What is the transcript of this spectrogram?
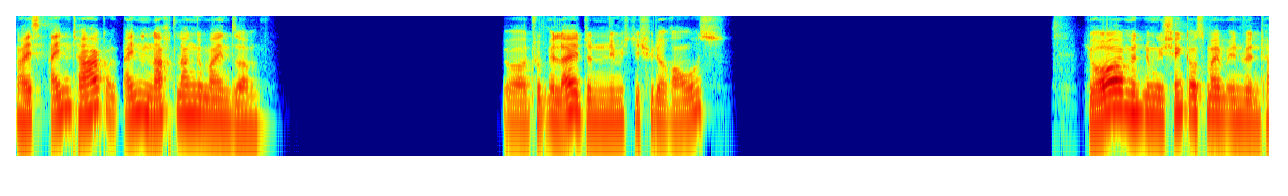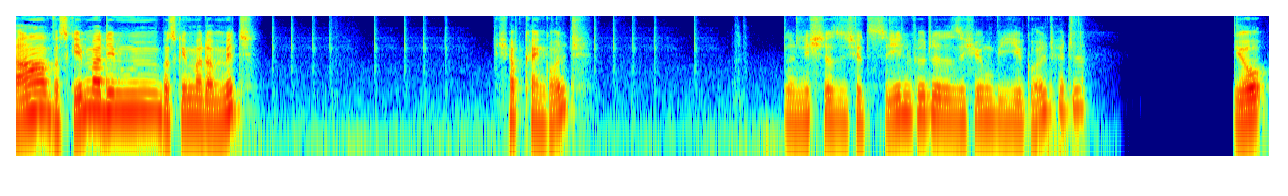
Heißt einen Tag und eine Nacht lang gemeinsam. Ja, tut mir leid, dann nehme ich dich wieder raus. Ja, mit einem Geschenk aus meinem Inventar. Was geben wir dem? Was geben wir da mit? Ich habe kein Gold. Also nicht, dass ich jetzt sehen würde, dass ich irgendwie hier Gold hätte. Jo.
